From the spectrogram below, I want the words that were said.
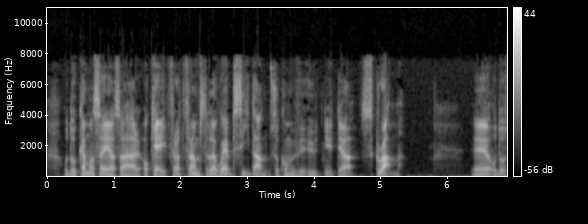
Och då kan man säga så här, okej, okay, för att framställa webbsidan så kommer vi utnyttja Scrum. Eh, och då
